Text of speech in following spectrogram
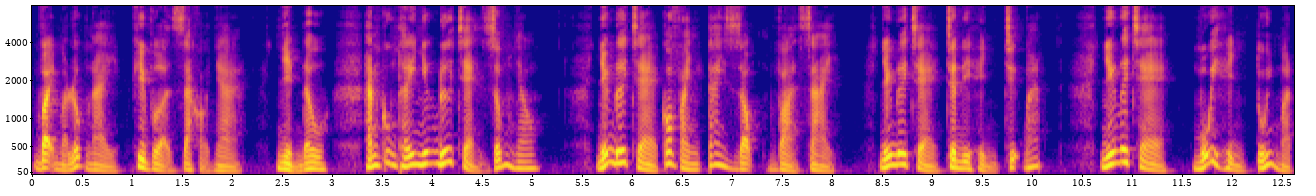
Vậy mà lúc này, khi vừa ra khỏi nhà, nhìn đâu, hắn cũng thấy những đứa trẻ giống nhau. Những đứa trẻ có vành tay rộng và dài, những đứa trẻ chân đi hình chữ bát, những đứa trẻ mũi hình túi mật,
